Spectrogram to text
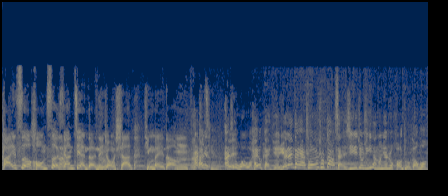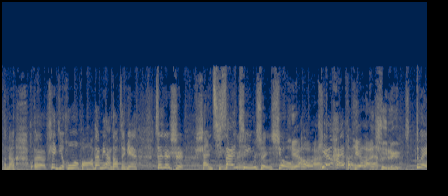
白色红色相间的那种山，挺美的，嗯，而且而且我我还有感觉，原来大家说说到陕西就是印象中间说黄土高坡，可能呃天气昏昏黄黄，但没想到这边真的是山清山清水秀，然后天还很天蓝水绿，对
